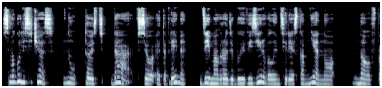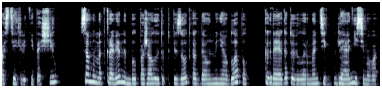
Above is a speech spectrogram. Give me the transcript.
Смогу ли сейчас? Ну, то есть, да, все это время Дима вроде бы визировал интерес ко мне, но... Но в постель ведь не тащил. Самым откровенным был, пожалуй, тот эпизод, когда он меня облапал, когда я готовила романтик для Анисимова,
